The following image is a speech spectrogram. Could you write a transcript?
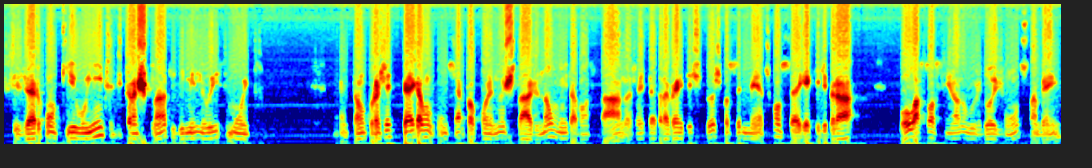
fizeram com que o índice de transplante diminuísse muito. Então, quando a gente pega um, um ceratocone no estágio não muito avançado, a gente, através desses dois procedimentos, consegue equilibrar ou associando os dois juntos também,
